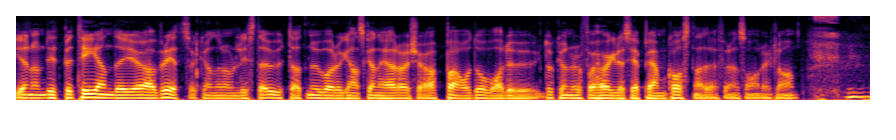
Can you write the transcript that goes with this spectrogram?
genom ditt beteende i övrigt så kunde de lista ut att nu var du ganska nära att köpa och då, var du, då kunde du få högre CPM-kostnader för en sån reklam. Mm.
